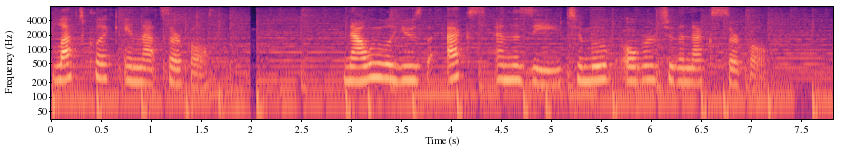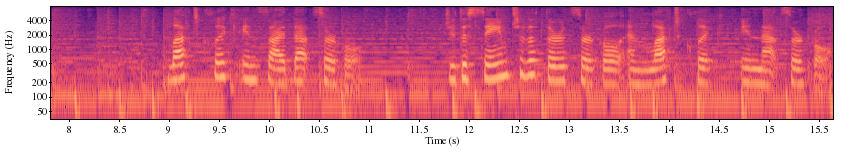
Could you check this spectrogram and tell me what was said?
Left click in that circle. Now we will use the X and the Z to move over to the next circle. Left click inside that circle. Do the same to the third circle and left click in that circle.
